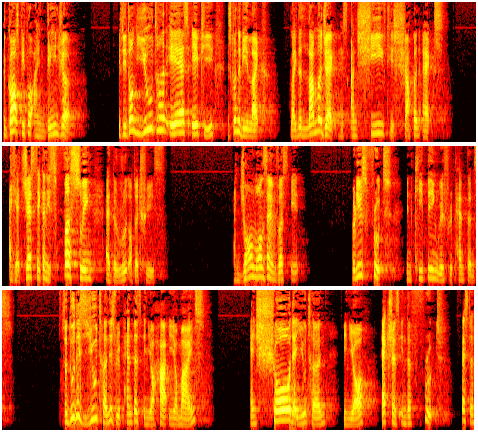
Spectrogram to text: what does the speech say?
The God's people are in danger. If they don't U turn ASAP, it's going to be like, like the lumberjack has unsheathed his sharpened axe and he had just taken his first swing at the root of the trees. And John warns them in verse 8 produce fruit in keeping with repentance. So do this U turn, this repentance in your heart, in your minds, and show that U turn in your actions, in the fruit. That's the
